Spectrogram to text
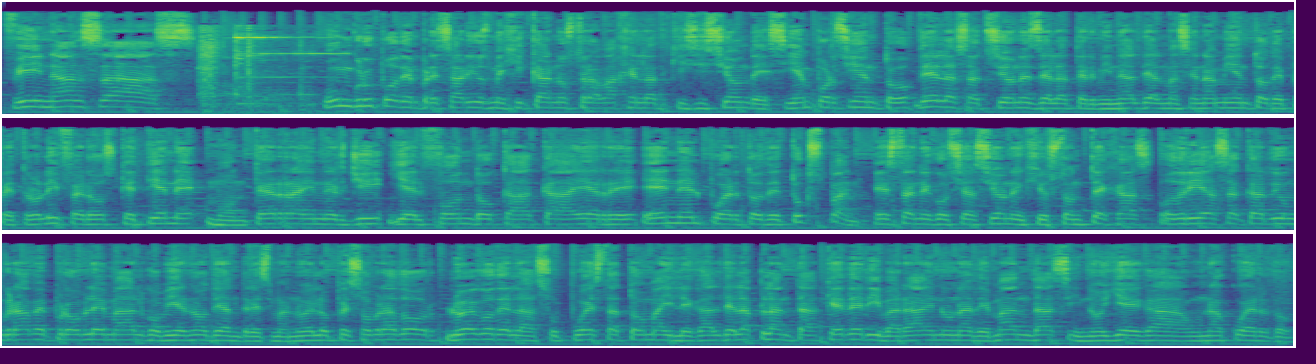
Finanzas. Un grupo de empresarios mexicanos trabaja en la adquisición de 100% de las acciones de la terminal de almacenamiento de petrolíferos que tiene Monterra Energy y el fondo KKR en el puerto de Tuxpan. Esta negociación en Houston, Texas, podría sacar de un grave problema al gobierno de Andrés Manuel López Obrador luego de la supuesta toma ilegal de la planta que derivará en una demanda si no llega a un acuerdo.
